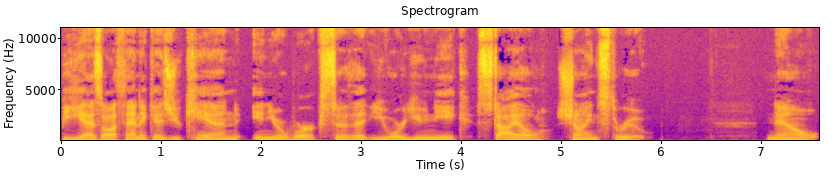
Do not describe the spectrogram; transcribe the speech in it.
be as authentic as you can in your work so that your unique style shines through. Now,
